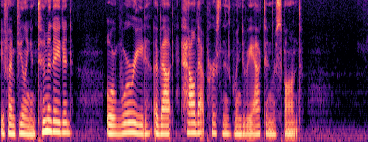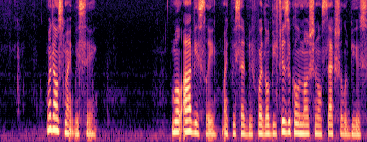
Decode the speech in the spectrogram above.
if I'm feeling intimidated or worried about how that person is going to react and respond. What else might we see? Well, obviously, like we said before, there'll be physical, emotional, sexual abuse.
